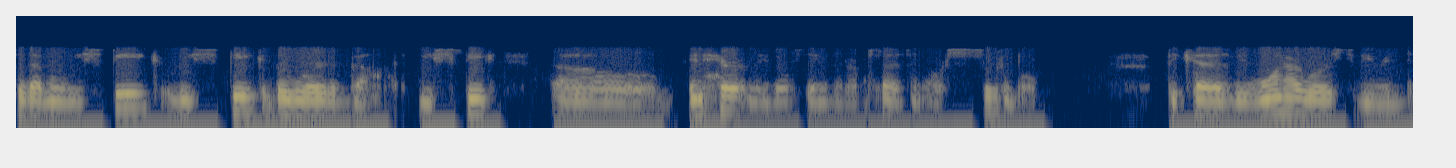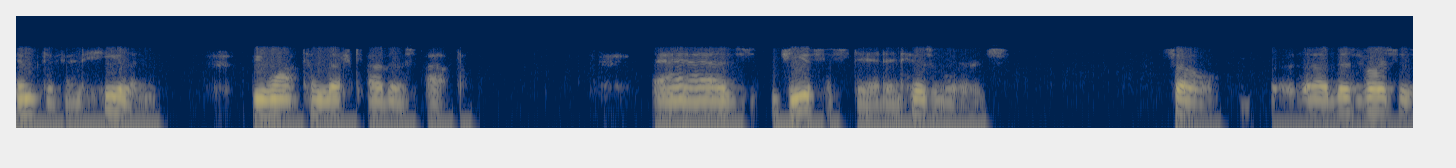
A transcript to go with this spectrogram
So that when we speak we speak the word of God. We speak uh, inherently those things that are pleasant or suitable because we want our words to be redemptive and healing. We want to lift others up as Jesus did in his words. So, uh, this verse is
